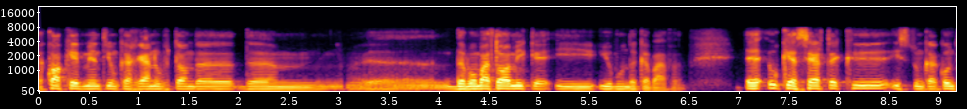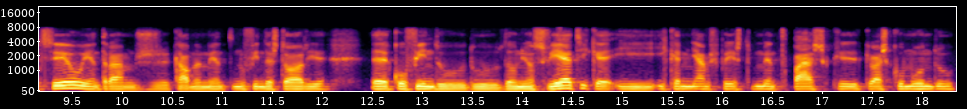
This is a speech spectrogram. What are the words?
a qualquer momento iam carregar no botão da, da, eh, da bomba atómica e, e, o mundo acabava. O que é certo é que isso nunca aconteceu e entramos calmamente no fim da história, uh, com o fim do, do, da União Soviética e, e caminhamos para este momento de paz que, que eu acho que o mundo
